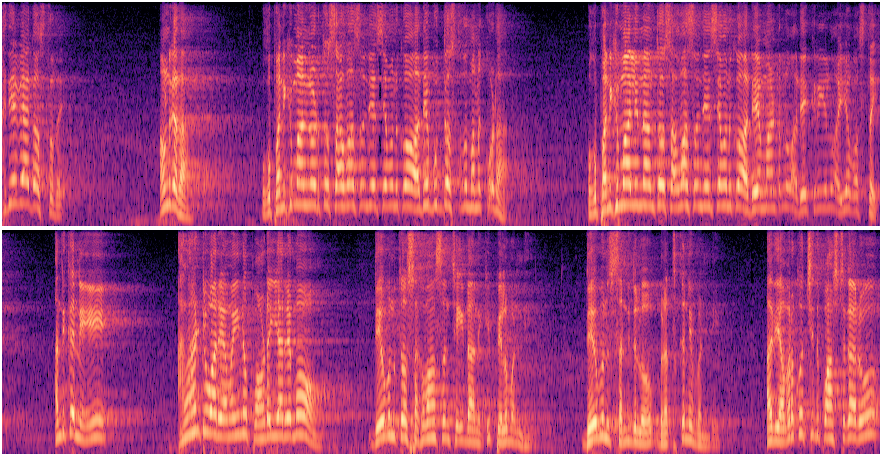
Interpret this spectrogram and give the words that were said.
అదే వ్యాధి వస్తుంది. అవును కదా? ఒక పనికి మాలినోడితో సహవాసం చేసామనుకో అదే బుద్ధి వస్తుంది మనకు కూడా. ఒక పనికి మాలిన దాంతో సహవాసం చేసామనుకో అదే మాటలు అదే క్రియలు అయ్యే వస్తాయి. అందుకని అలాంటి వారు ఏమైనా పాడయ్యారేమో? దేవునితో సహవాసం చేయడానికి పిలవండి. దేవుని సన్నిధిలో బ్రతకనివ్వండి. అది ఎవరికొచ్చింది పాస్టర్ గారు?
